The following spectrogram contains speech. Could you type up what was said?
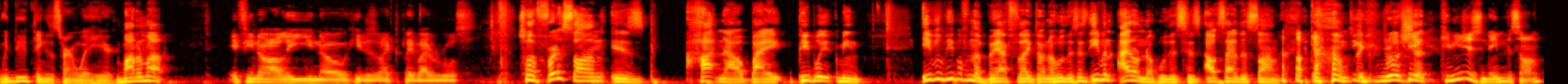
we do things a certain way here. bottom up. If you know Ali, you know he doesn't like to play by rules. So the first song is "Hot Now" by people. I mean, even people from the Bay, I feel like don't know who this is. Even I don't know who this is outside of this song. Um, like, real shit. Can, can you just name the song?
